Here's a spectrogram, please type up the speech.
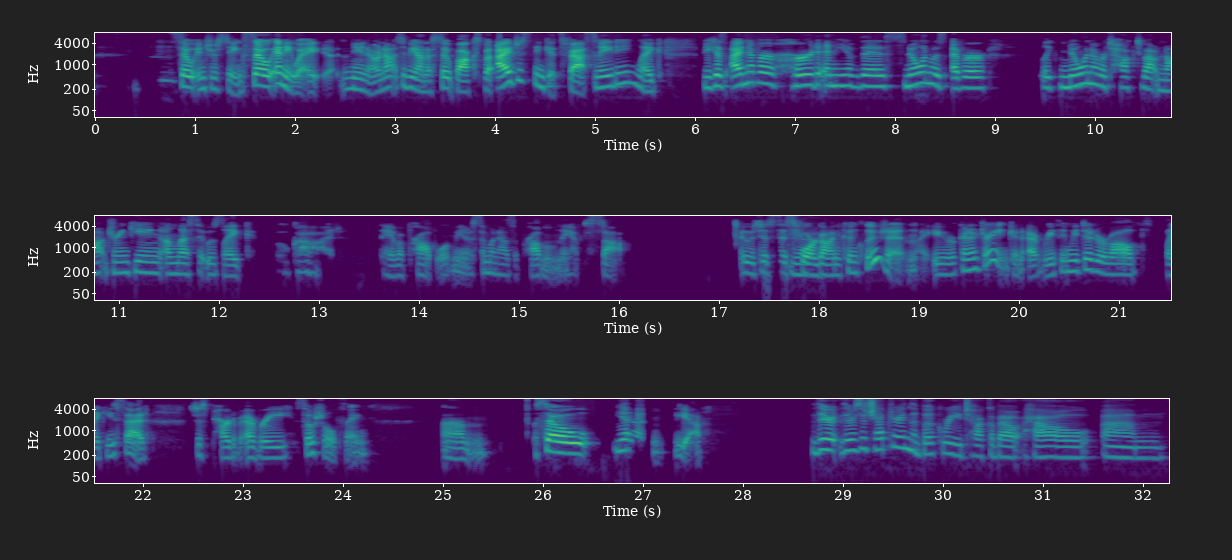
so interesting. So anyway, you know, not to be on a soapbox, but I just think it's fascinating like because I never heard any of this. No one was ever like no one ever talked about not drinking unless it was like, oh god, they have a problem. You know, someone has a problem, they have to stop. It was just this Yeah. foregone conclusion that you were going to drink and everything we did revolved like you said, it's just part of every social thing. Um so Yeah. yeah. There, there's a chapter in the book where you talk about how um,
